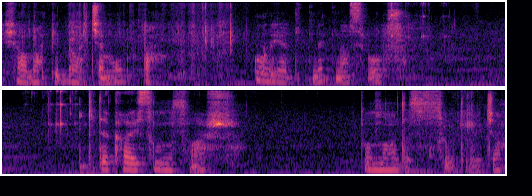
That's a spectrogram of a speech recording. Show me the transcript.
İnşallah bir bahçem olur da oraya dikmek nasip olur. İki de kayısımız var. Bunları da sığdıracağım.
